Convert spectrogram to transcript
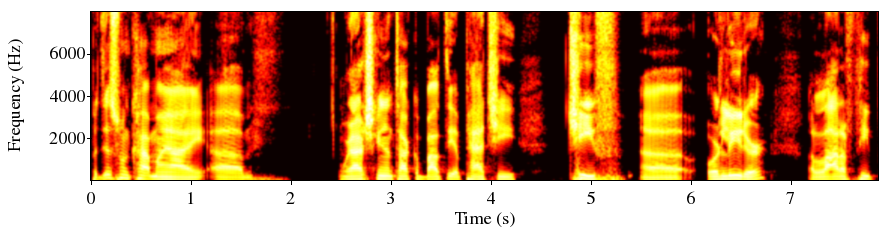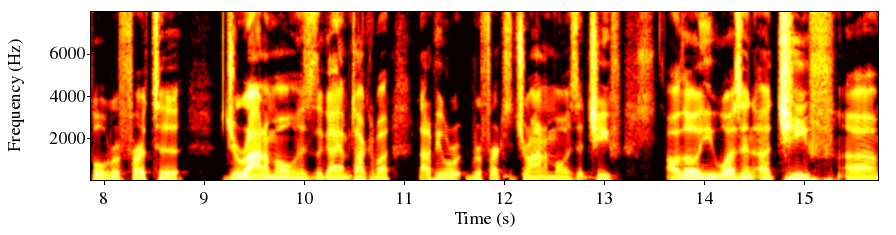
but this one caught my eye. Um, we're actually going to talk about the Apache chief uh, or leader. A lot of people refer to Geronimo as the guy I'm talking about. A lot of people refer to Geronimo as a chief, although he wasn't a chief. Uh,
